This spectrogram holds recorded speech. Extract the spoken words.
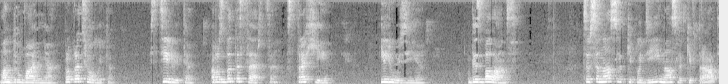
мандрування. Пропрацьовуйте, зцілюйте, розбите серце, страхи, ілюзії, дисбаланс. Це все наслідки подій, наслідки втрат,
